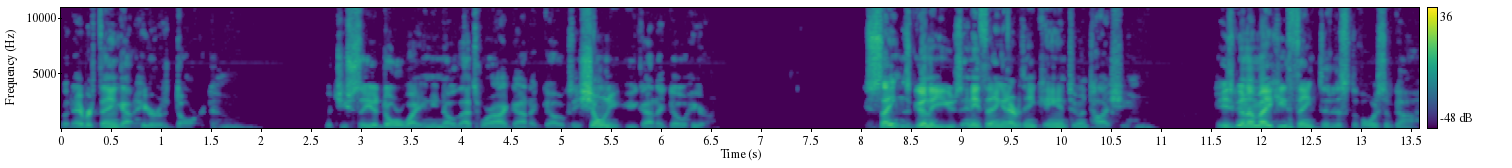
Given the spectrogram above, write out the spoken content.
but everything out here is dark. But you see a doorway, and you know that's where I gotta go because He's showing you you gotta go here. Satan's going to use anything and everything he can to entice you. He's going to make you think that it's the voice of God.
